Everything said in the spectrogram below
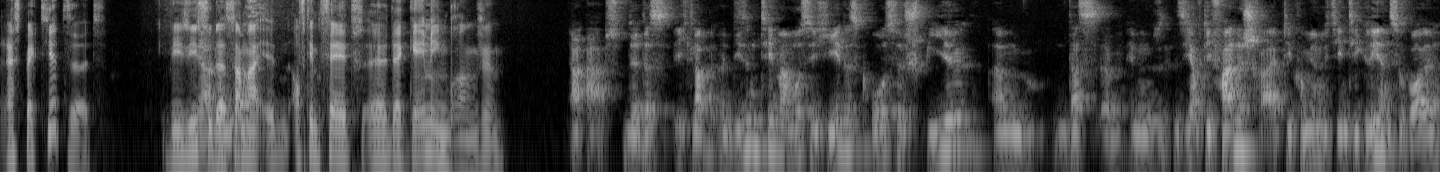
respektiert wird. Wie siehst ja, du das, sag mal, auf dem Feld äh, der Gaming-Branche? Das, ich glaube, in diesem Thema muss sich jedes große Spiel, ähm, das ähm, im, sich auf die Fahne schreibt, die Community integrieren zu wollen.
